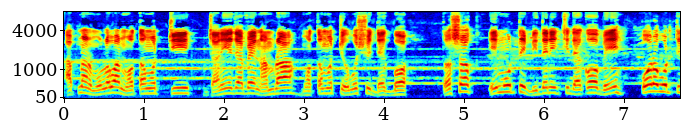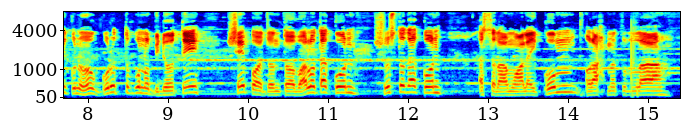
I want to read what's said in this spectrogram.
আপনার মূল্যবান মতামতটি জানিয়ে যাবেন। আমরা মতামতটি অবশ্যই দেখব। দর্শক, এই মুহূর্তে বিদায় নিচ্ছি। দেখা হবে পরবর্তী কোনো গুরুত্বপূর্ণ ভিডিওতে। সে পর্যন্ত ভালো থাকুন, সুস্থ থাকুন। আসসালামু আলাইকুম রহমতুল্লাহ।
